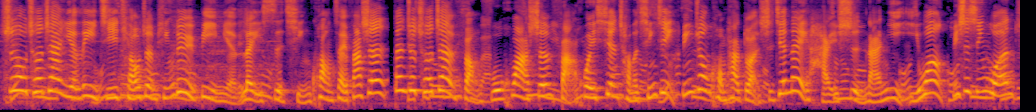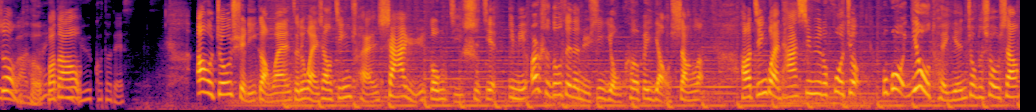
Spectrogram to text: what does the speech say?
事后车站也立即调整频率，避免类似情况再发生。但这车站仿佛化身法会现场的情景，民众恐怕短时间内还是难以遗忘。《民事新闻》综合报道。澳洲雪梨港湾昨天晚上经传鲨鱼攻击事件，一名二十多岁的女性泳客被咬伤了。好，尽管她幸运的获救，不过右腿严重的受伤，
